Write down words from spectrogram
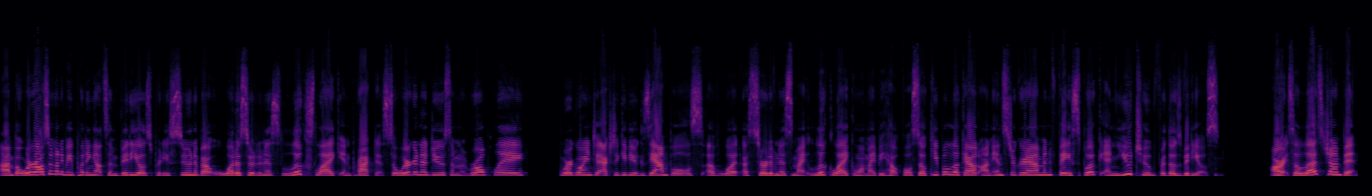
um, but we're also going to be putting out some videos pretty soon about what assertiveness looks like in practice. So we're going to do some role play. We're going to actually give you examples of what assertiveness might look like and what might be helpful. So keep a lookout on Instagram and Facebook and YouTube for those videos. All right, so let's jump in.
